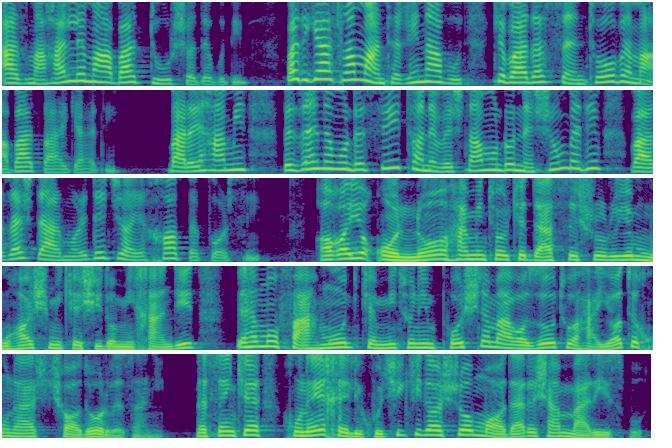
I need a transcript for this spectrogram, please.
از محل معبد دور شده بودیم و دیگه اصلا منطقی نبود که بعد از سنتو به معبد برگردیم. برای همین به ذهنمون رسید تا نوشتمون رو نشون بدیم و ازش در مورد جای خواب بپرسیم. آقای اونو همینطور که دستش رو روی موهاش می‌کشید و میخندید به همون فهموند که می‌تونیم پشت مغازه و تو حیات خونش چادر بزنیم. مثل اینکه خونه خیلی کوچیکی داشت و مادرش هم مریض بود.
